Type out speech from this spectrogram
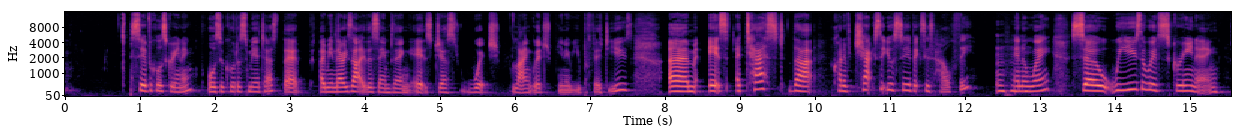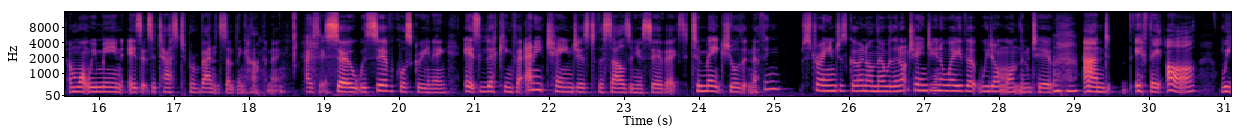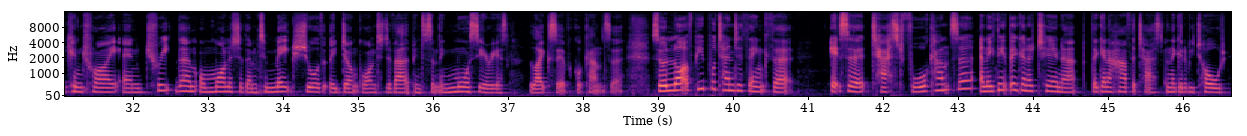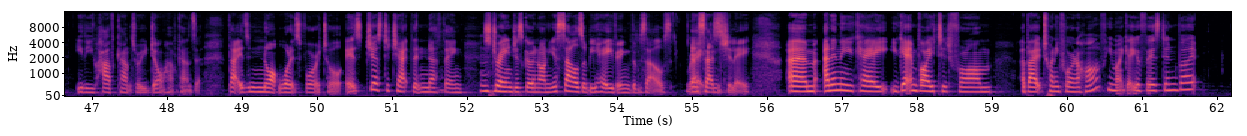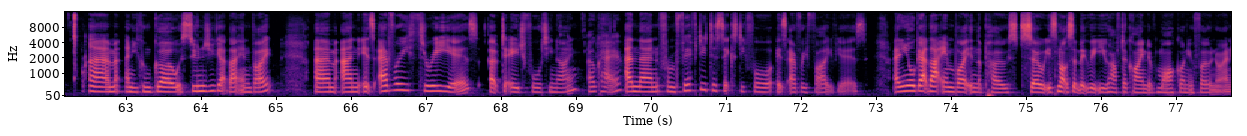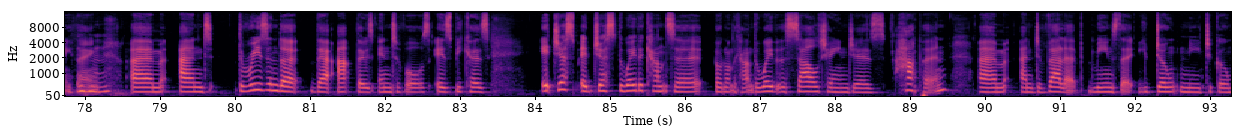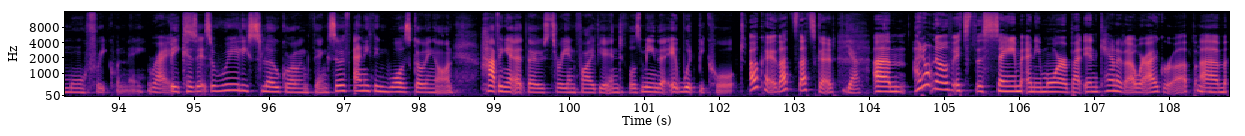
cervical screening, also called a smear test, they're I mean they're exactly the same thing. It's just which language you know you prefer to use. Um, it's a test that kind of checks that your cervix is healthy. In a way. So, we use the word screening, and what we mean is it's a test to prevent something happening. I see. So, with cervical screening, it's looking for any changes to the cells in your cervix to make sure that nothing strange is going on there, where they're not changing in a way that we don't want them to. And if they are, we can try and treat them or monitor them to make sure that they don't go on to develop into something more serious like cervical cancer. So, a lot of people tend to think that it's a test for cancer and they think they're going to turn up, they're going to have the test, and they're going to be told either you have cancer or you don't have cancer. That is not what it's for at all. It's just to check that nothing strange is going on. Your cells are behaving themselves, Right. essentially. Um, and in the UK, you get invited from about 24 and a half. You might get your first invite. Um, and you can go as soon as you get that invite. Um, and it's every three years up to age 49. Okay. And then from 50 to 64 is every five years. And you'll get that invite in the post. So it's not something that you have to kind of mark on your phone or anything. Um, and the reason that they're at those intervals is because it just it just the way the cancer or not the cancer the way that the cell changes happen um, and develop means that you don't need to go more frequently Right. because it's a really slow growing thing so if anything was going on having it at those three and five year intervals mean that it would be caught Okay, that's that's good. Yeah. Um, I don't know if it's the same anymore, but in Canada, where I grew up, um,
